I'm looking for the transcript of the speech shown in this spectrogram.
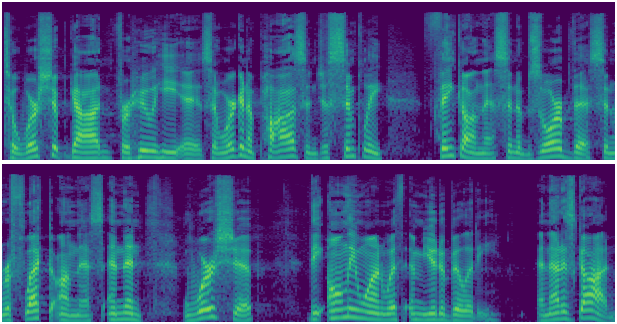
to worship God for who He is. And we're going to pause and just simply think on this and absorb this and reflect on this and then worship the only one with immutability, and that is God.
